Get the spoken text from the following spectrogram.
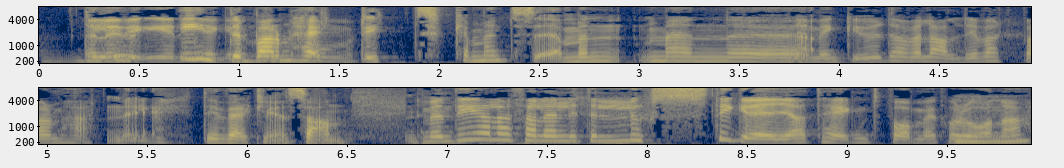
det är Eller er inte egen sjukdom. barmhärtigt kan man inte säga, men... Men, eh, Nej, men Gud har väl aldrig varit barmhärtig. nej, det är verkligen sant. Men det är i alla fall en lite lustig grej jag har tänkt på med corona.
